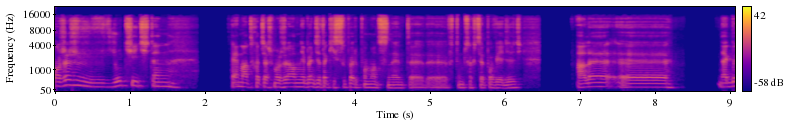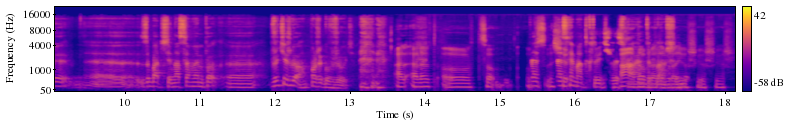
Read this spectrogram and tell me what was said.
możesz wrzucić ten temat, chociaż może on nie będzie taki super pomocny te, w tym, co chcę powiedzieć, ale e, jakby e, zobaczcie, na samym. Po, wrzucisz go, może go wrzuć. Ale, ale o co? Ten, ten schemat, który ci wysłałem. A, dobra, dobra, już, już, już.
